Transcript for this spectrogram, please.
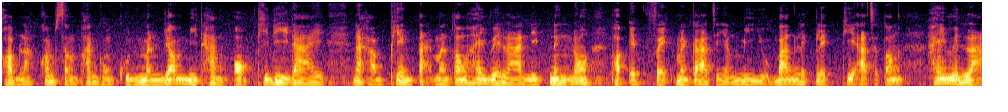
ความรักความสัมพันธ์ของคุณมันย่อมมีทางออกที่ดีได้นะครับเพียงแต่มันต้องให้เวลานิดหนึ่งเนาะเพราะเอฟเฟกมันก็อาจจะยังมีอยู่บ้างเล็ก ๆ ที่อาจจะต้องให้เวลา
